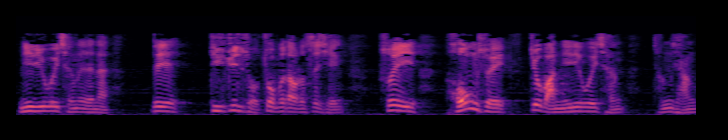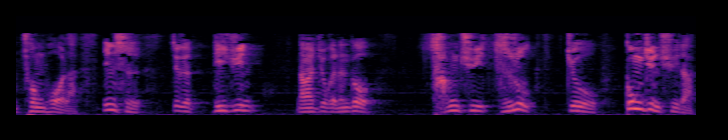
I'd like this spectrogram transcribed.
尼尼微城的人呢，这些敌军所做不到的事情，所以洪水就把尼尼微城城墙冲破了，因此这个敌军那么就能够长驱直入。就攻进去了，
